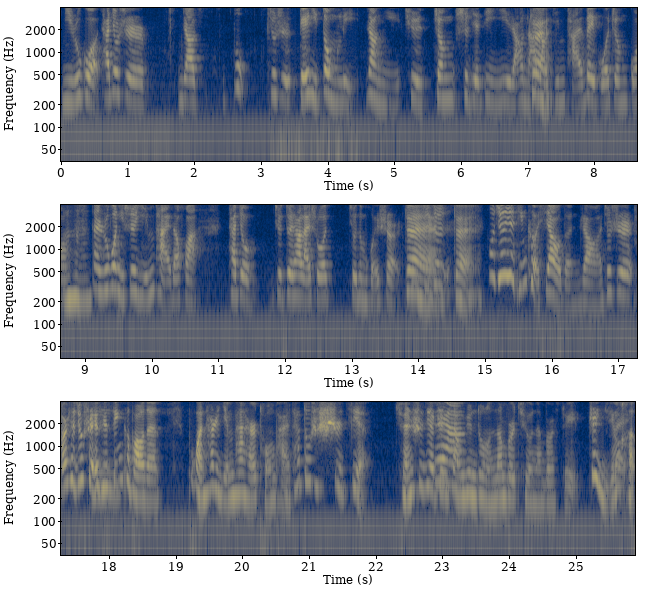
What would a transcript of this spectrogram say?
你如果他就是你知道不。就是给你动力，让你去争世界第一，然后拿到金牌，为国争光。嗯但如果你是银牌的话，他就就对他来说就那么回事儿。对就就对对，我觉得也挺可笑的，你知道吗？就是而且就是 if 嗯 you think about it，、不管它是银牌还是铜牌，它都是世界全世界这项运动的 number two、number three，这已经很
